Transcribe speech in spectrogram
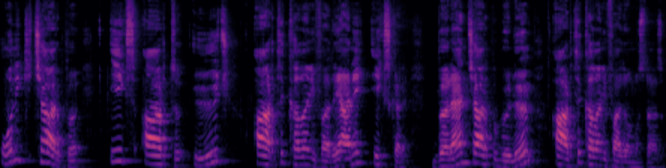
12 çarpı x artı 3 artı kalan ifade yani x kare. Bölen çarpı bölüm artı kalan ifade olması lazım.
